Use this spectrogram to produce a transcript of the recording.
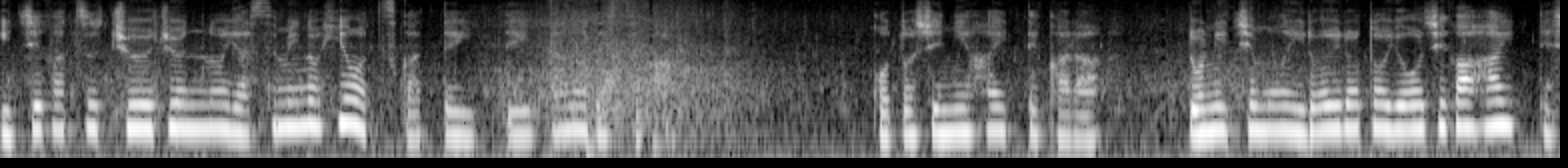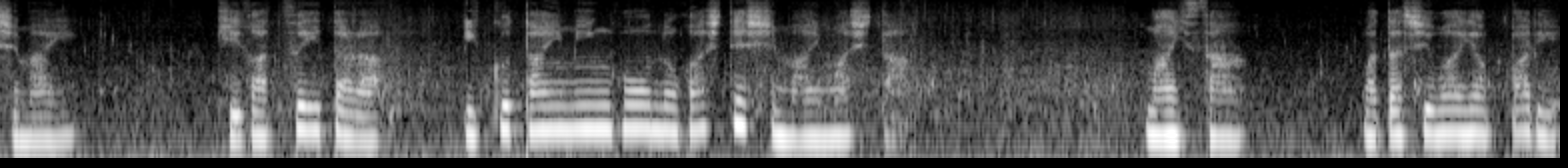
1月中旬の休みの日を使って行っていたのですが今年に入ってから土日もいろいろと用事が入ってしまい気がついたら行くタイミングを逃してしまいました。舞さん私はやっぱり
